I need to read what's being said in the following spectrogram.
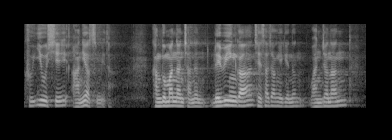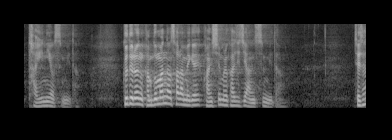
그 이웃이 아니었습니다. 강도 만난 자는 레위인과 제사장에게는 완전한 타인이었습니다. 그들은 강도 만난 사람에게 관심을 가지지 않습니다. 제사,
